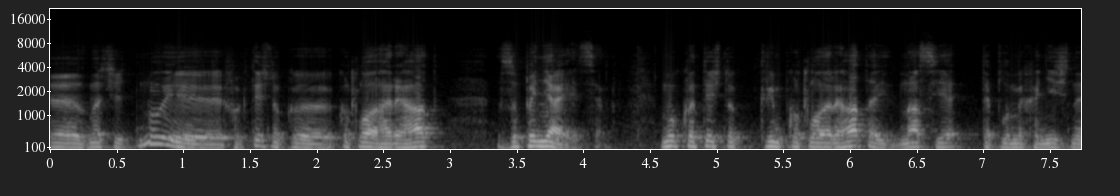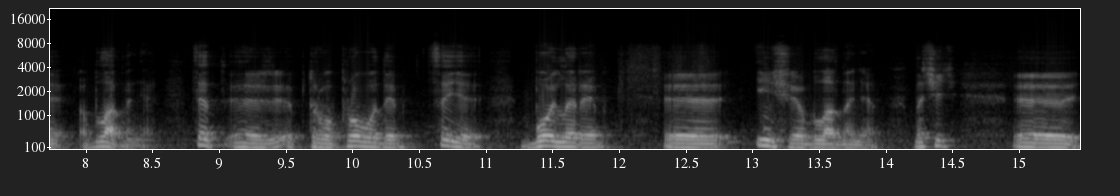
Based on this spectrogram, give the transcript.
Е, значить, ну і фактично к- котлоагрегат зупиняється. Ну, фактично, крім котлоагрегата, в нас є тепломеханічне обладнання. Це е, трубопроводи, це є бойлери, е, інші обладнання. Значить, е,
